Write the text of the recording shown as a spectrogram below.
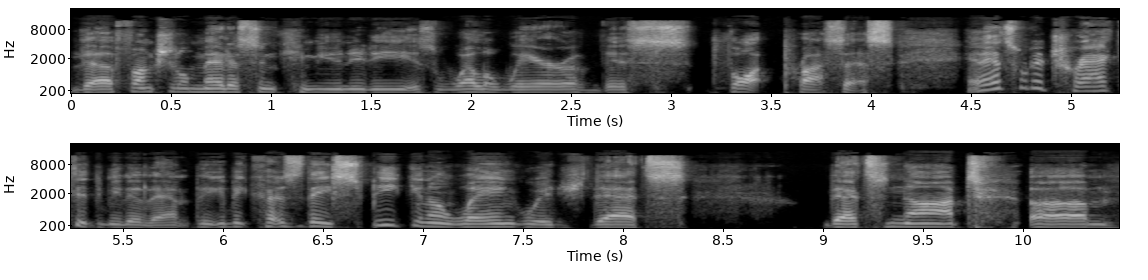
The functional medicine community is well aware of this thought process, and that's what attracted me to them because they speak in a language that's that's not. Um,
